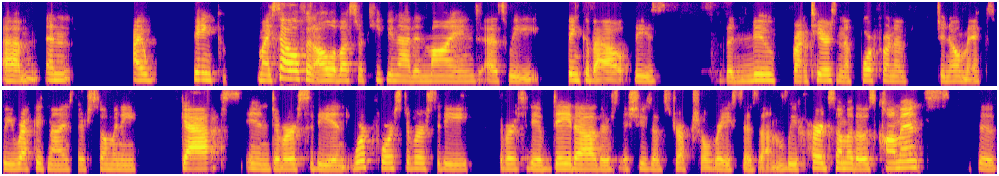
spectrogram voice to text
Um, and I think myself and all of us are keeping that in mind as we think about these the new frontiers in the forefront of genomics. We recognize there's so many gaps in diversity and workforce diversity, diversity of data, there's issues of structural racism. We've heard some of those comments to,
